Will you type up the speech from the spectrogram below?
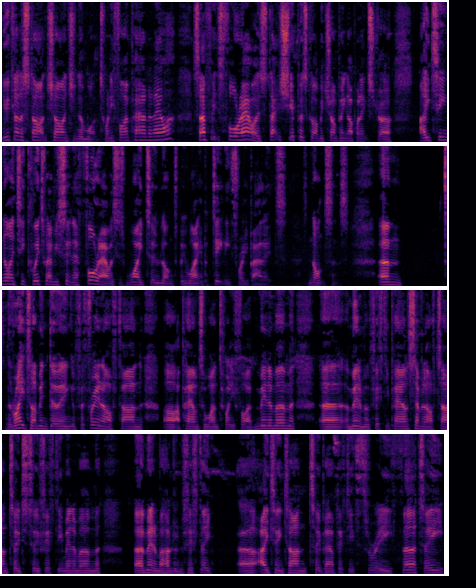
you're going to start charging them what 25 pound an hour? So if it's four hours that shipper's got to be trumping up an extra 80 90 quid to have you sitting there four hours is way too long to be waiting particularly three pallets. It's nonsense. Um, the rates I've been doing for three and a half ton are a pound to one twenty five minimum, uh, a minimum fifty pounds, seven and a half ton two to two fifty minimum, uh, minimum one hundred and fifty uh, 18 ton, two pound fifty three thirty,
